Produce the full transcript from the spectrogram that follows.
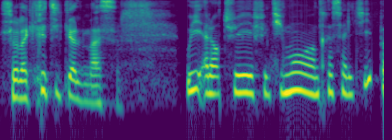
Sur la critical mass. Oui, alors tu es effectivement un très sale type.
